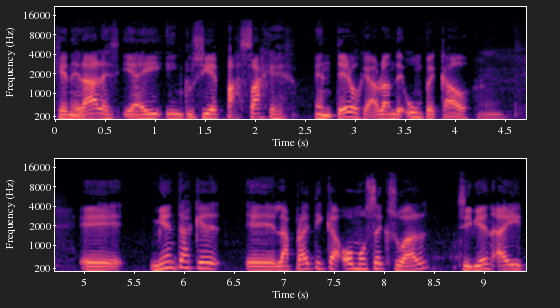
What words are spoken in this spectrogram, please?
generales y hay inclusive pasajes enteros que hablan de un pecado. Mm. Eh, mientras que eh, la práctica homosexual, si bien hay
